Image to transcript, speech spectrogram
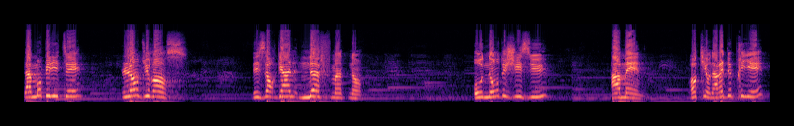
la mobilité, l'endurance, des organes neufs maintenant. Au nom de Jésus, Amen. Ok, on arrête de prier.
